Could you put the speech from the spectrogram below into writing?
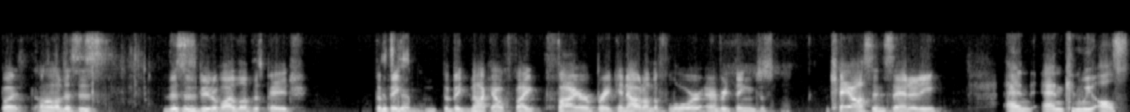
but oh, this is this is beautiful. I love this page. The It's big good. the big knockout fight, fire breaking out on the floor, everything just chaos, insanity. and and can we also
